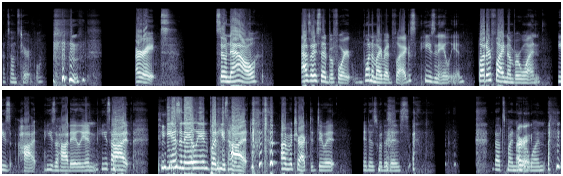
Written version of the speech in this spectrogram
That sounds terrible. All right. So now as I said before, one of my red flags, he's an alien. Butterfly number one, he's hot. He's a hot alien. He's hot. He is an alien, but he's hot. I'm attracted to it. It is what it is. That's my number right. one.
